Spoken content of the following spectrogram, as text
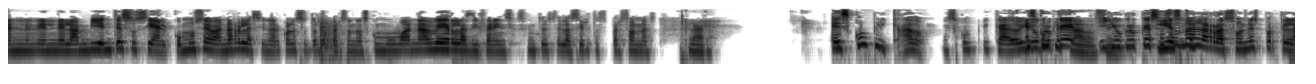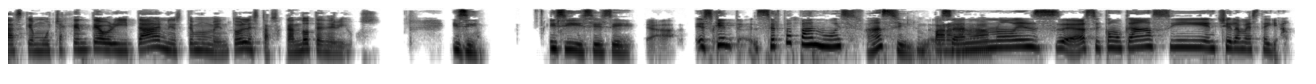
en, en el ambiente social, cómo se van a relacionar con las otras personas, cómo van a ver las diferencias entre las ciertas personas. Claro. Es complicado, es complicado. Es yo complicado, creo que, sí. y yo creo que esa Y es, es una de las razones por las que mucha gente ahorita, en este momento, le está sacando a tener hijos. Y sí. Y sí, sí, sí. Ah, Es que ser papá no es fácil. Para o sea, nada. no es eh, así como que, ah, enchilame este ya,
